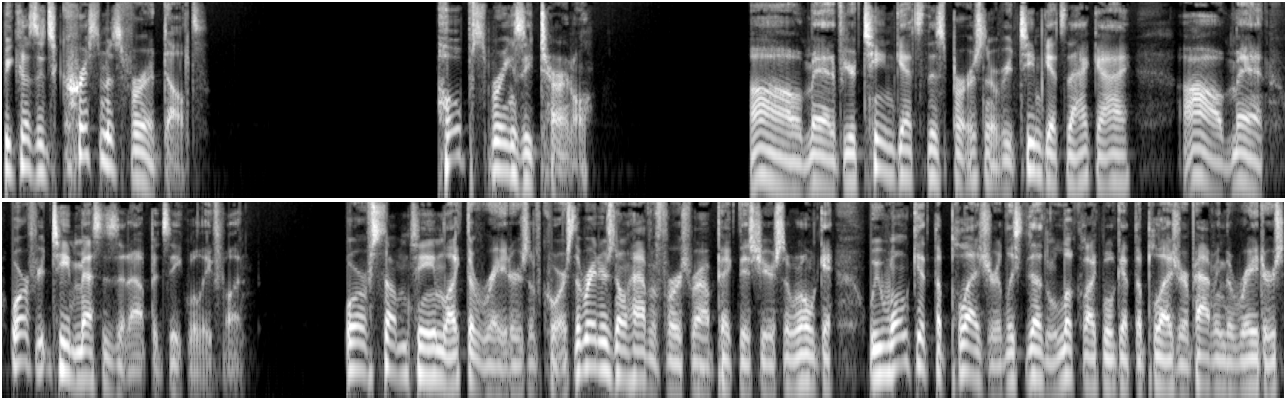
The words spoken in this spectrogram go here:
Because it's Christmas for adults. Hope springs eternal. Oh, man, if your team gets this person or if your team gets that guy, oh, man. Or if your team messes it up, it's equally fun or if some team like the Raiders, of course. The Raiders don't have a first round pick this year, so we won't get we won't get the pleasure. At least it doesn't look like we'll get the pleasure of having the Raiders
